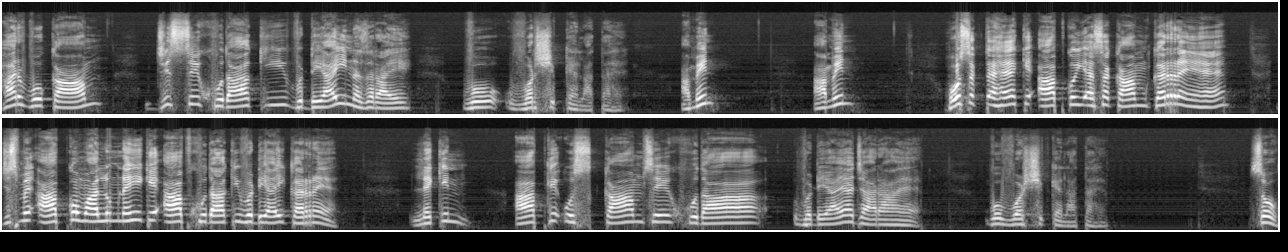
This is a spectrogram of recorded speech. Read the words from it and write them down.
हर वो काम जिससे खुदा की वडियाई नज़र आए, वो वर्शिप कहलाता है। आमीन? आमीन? हो सकता है कि आप कोई ऐसा काम कर रहे हैं जिसमें आपको मालूम नहीं कि आप खुदा की वडियाई कर रहे हैं, लेकिन आपके उस काम से खुदा वडियाया जा रहा है। वो वर्शिप कहलाता है। सो so,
